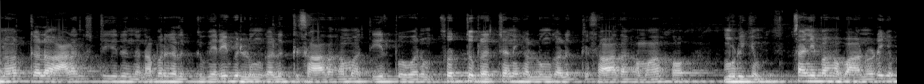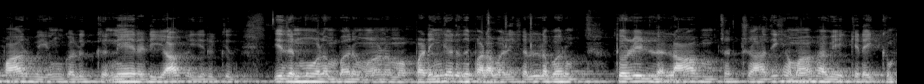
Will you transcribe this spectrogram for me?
நாட்களாக அலைஞ்சிட்டு இருந்த நபர்களுக்கு விரைவில் உங்களுக்கு சாதகமாக தீர்ப்பு வரும். சொத்து பிரச்சனைகள் உங்களுக்கு சாதகமாக முடியும். சனி பகவானுடைய பார்வை உங்களுக்கு நேரடியாக இருக்குது. இதன் மூலம் வருமானம் அப்படிங்கிறது பல வழிகளில் வரும். தொழிலில் லாபம் சற்று அதிகமாகவே கிடைக்கும்.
